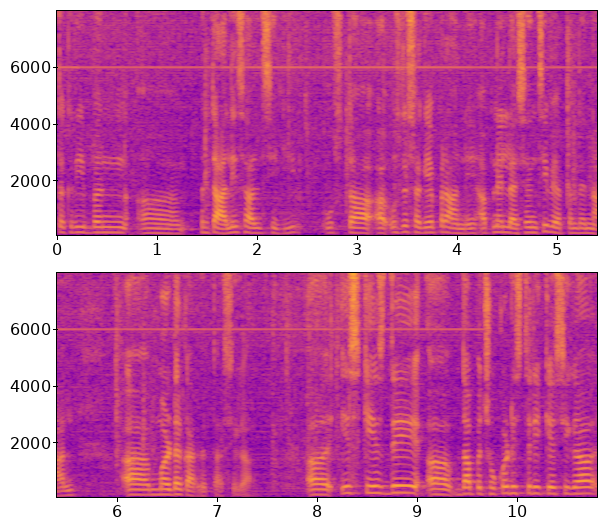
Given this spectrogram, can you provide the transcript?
ਤਕਰੀਬਨ ਅ, 45 ਸਾਲ ਸੀਗੀ ਉਸ ਦਾ ਅ, ਉਸਦੇ ਸਗੇ ਭਰਾ ਨੇ ਆਪਣੇ ਲਾਇਸੈਂਸੀ ਵੈਪਨ ਦੇ ਨਾਲ ਮਰਡਰ ਕਰ ਦਿੱਤਾ ਸੀਗਾ। ਇਸ ਕੇਸ ਦੇ ਦਾ ਪਿਛੋਕੜ ਇਸ ਤਰੀਕੇ ਸੀਗਾ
